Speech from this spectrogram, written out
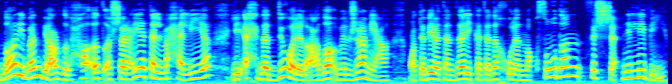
ضاربا بعرض الحائط الشرعية المحلية لإحدى الدول الأعضاء بالجامعة معتبرة ذلك تدخلا مقصودا في الشأن الليبي.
